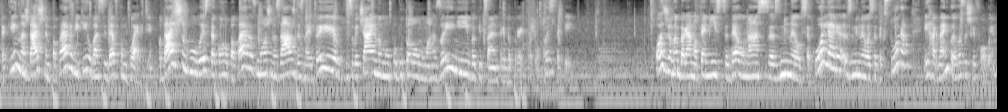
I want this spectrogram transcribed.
таким наждачним папером, який у вас іде в комплекті. Подальшому лист такого паперу можна завжди знайти в звичайному побутовому магазині в епіцентрі, до прикладу. Ось такий. Отже, ми беремо те місце, де у нас змінився колір, змінилася текстура, і гарненько його зашліфовуємо.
